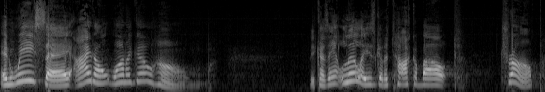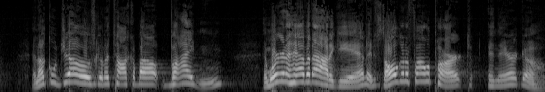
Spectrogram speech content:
and we say, I don't want to go home. Because Aunt Lily's going to talk about Trump and Uncle Joe's going to talk about Biden, and we're going to have it out again, and it's all going to fall apart, and there it goes.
